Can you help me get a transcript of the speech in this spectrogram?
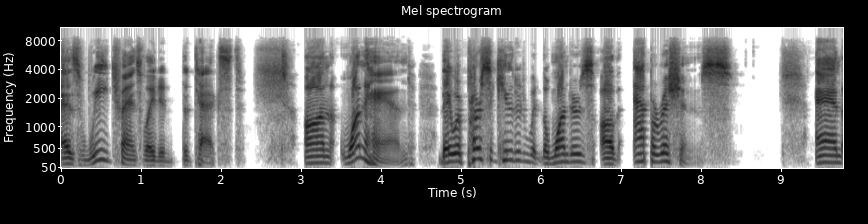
as we translated the text, on one hand, they were persecuted with the wonders of apparitions and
